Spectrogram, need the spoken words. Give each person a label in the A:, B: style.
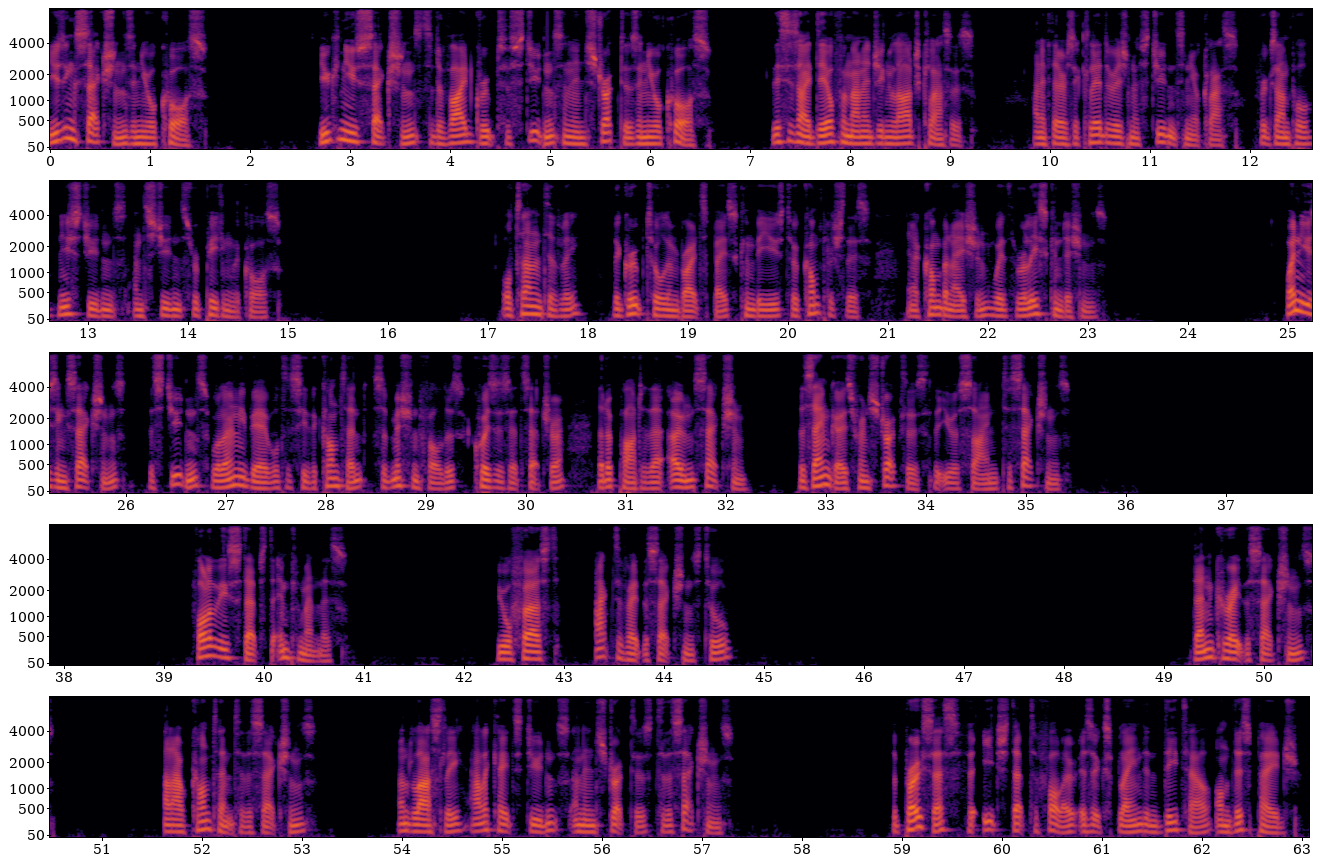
A: Using sections in your course. You can use sections to divide groups of students and instructors in your course. This is ideal for managing large classes, and if there is a clear division of students in your class, for example, new students and students repeating the course. Alternatively, the group tool in Brightspace can be used to accomplish this in a combination with release conditions. When using sections, the students will only be able to see the content, submission folders, quizzes, etc. that are part of their own section. The same goes for instructors that you assign to sections. Follow these steps to implement this. You will first activate the Sections tool, then create the sections, allow content to the sections, and lastly, allocate students and instructors to the sections. The process for each step to follow is explained in detail on this page.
